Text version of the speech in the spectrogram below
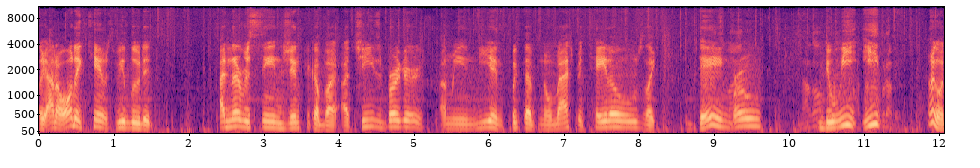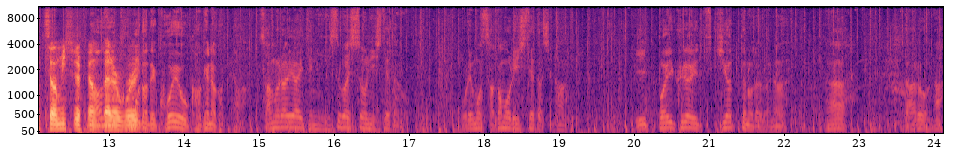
Like out of all the camps we looted, I never seen Jin pick up a, a cheeseburger. I mean, he ain't picked up no mashed potatoes. Like, dang, bro. Do we eat? I'm not gonna tell him he should have な found ぜ better 菰 work. 田で声をかけなかった侍相手に忙しそうにしてたろ俺も酒盛りしてたしな一杯くらい付き合ったのだがなああだろうな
